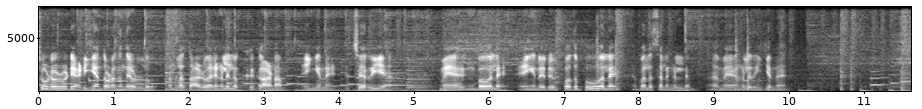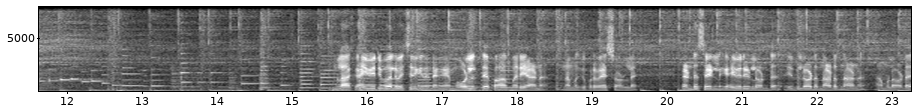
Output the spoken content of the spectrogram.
ചൂടോടുകൂടി അടിക്കാൻ തുടങ്ങുന്നേ ഉള്ളൂ. നമ്മളെ താഴ്വാരങ്ങളിലൊക്കെ കാണാം ഇങ്ങനെ ചെറിയ മേഘം പോലെ ഇങ്ങനെ ഒരു പുതപ്പ് പോലെ പല സ്ഥലങ്ങളിലും മേഘങ്ങൾ നിൽക്കുന്നത് നമ്മൾ ആ കൈവരി പോലെ വെച്ചിരിക്കുന്നതിന്റെ അങ്ങനെ മുകളിലത്തെ ഭാഗം വരെയാണ് നമുക്ക് പ്രവേശനമുള്ളത്. രണ്ട് സൈഡിലും കൈവരികളുണ്ട്. ഇതിലൂടെ നടന്നാണ് നമ്മളവിടെ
